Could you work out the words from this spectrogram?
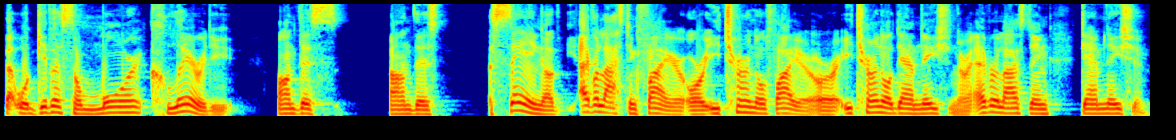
that will give us some more clarity on this on this saying of everlasting fire or eternal fire or eternal damnation or everlasting damnation.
